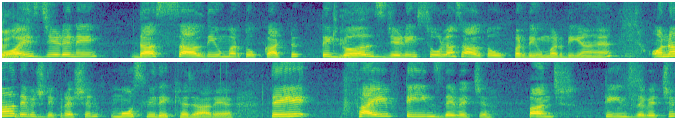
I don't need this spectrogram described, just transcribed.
ਬॉयਜ਼ ਜਿਹੜੇ ਨੇ 10 ਸਾਲ ਦੀ ਉਮਰ ਤੋਂ ਘੱਟ ਤੇ ਗਰਲਸ ਜਿਹੜੀ 16 ਸਾਲ ਤੋਂ ਉੱਪਰ ਦੀ ਉਮਰ ਦੀਆਂ ਹੈ ਉਹਨਾਂ ਦੇ ਵਿੱਚ ਡਿਪਰੈਸ਼ਨ ਮੋਸਟਲੀ ਦੇਖਿਆ ਜਾ ਰਿਹਾ ਹੈ। ਤੇ 5 ਟੀਨਸ ਦੇ ਵਿੱਚ 5 ਟੀਨਸ ਦੇ ਵਿੱਚ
